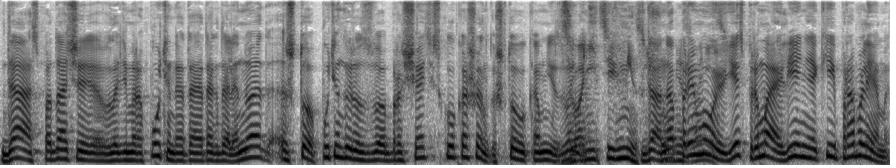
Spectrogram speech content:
да, с подачи Владимира Путина и так далее. Но это что? Путин говорил, обращайтесь к Лукашенко, что вы ко мне звоните? Звоните в Минск. Да, напрямую, есть прямая линия, какие проблемы.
